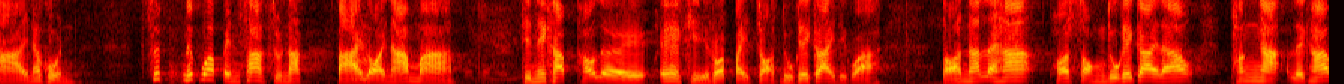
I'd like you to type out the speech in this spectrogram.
ตายนะคุณซึ่งนึกว่าเป็นซากสุนัขตายลอยน้ำมาทีนี้ครับเขาเลยเอ๊ะขี่รถไปจอดดูใกล้ๆดีกว่า ตอนนั้นแหละฮะพอส่องดูใกล้ๆแล้ว พังงะเลยครับ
